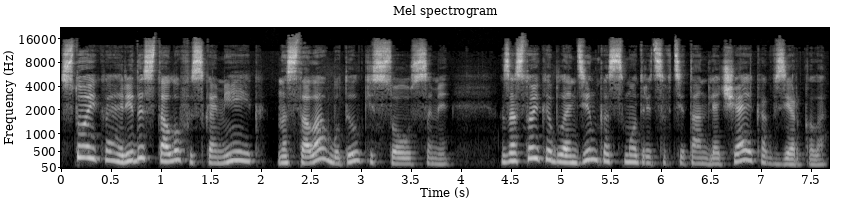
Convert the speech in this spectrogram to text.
Стойка, ряды столов и скамеек, на столах бутылки с соусами. За стойкой блондинка смотрится в титан для чая, как в зеркало,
